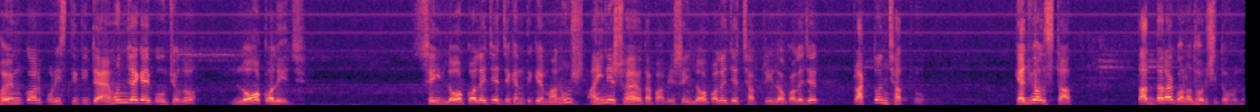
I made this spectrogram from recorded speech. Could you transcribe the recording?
ভয়ঙ্কর পরিস্থিতিটা এমন জায়গায় পৌঁছলো, ল কলেজ। সেই ল কলেজে যেখান থেকে মানুষ আইনের সহায়তা পাবে, সেই ল কলেজের ছাত্রী, ল কলেজের প্রাক্তন ছাত্র ক্যাজুয়াল স্টাফ তার দ্বারা গণধর্ষিত হলো।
